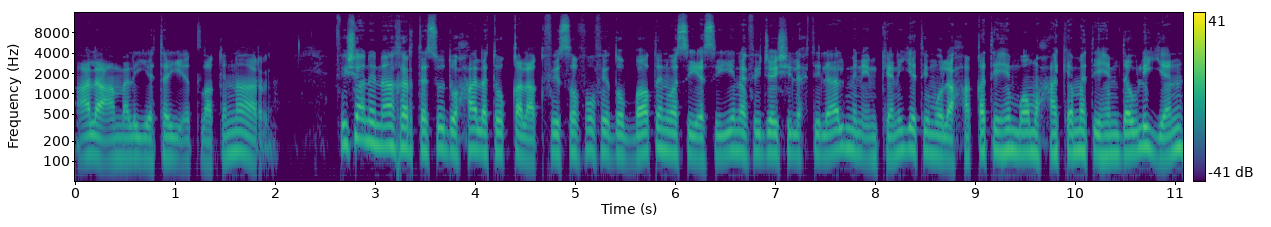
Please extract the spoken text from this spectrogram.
على عمليتي إطلاق النار في شأن آخر تسود حالة قلق في صفوف ضباط وسياسيين في جيش الاحتلال من إمكانية ملاحقتهم ومحاكمتهم دوليا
